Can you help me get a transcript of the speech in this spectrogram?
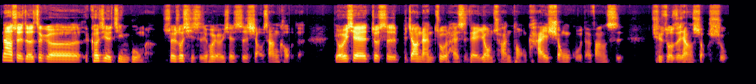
那随着这个科技的进步嘛，所以说其实会有一些是小伤口的，有一些就是比较难做，还是得用传统开胸骨的方式去做这项手术。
